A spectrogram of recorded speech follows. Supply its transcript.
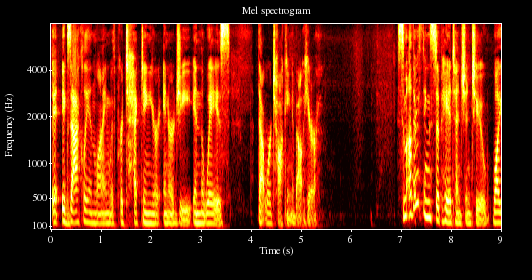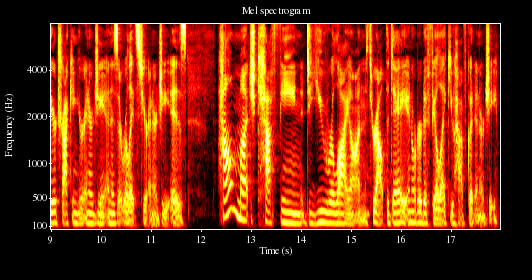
exactly in line with protecting your energy in the ways that we're talking about here. Some other things to pay attention to while you're tracking your energy and as it relates to your energy is how much caffeine do you rely on throughout the day in order to feel like you have good energy?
